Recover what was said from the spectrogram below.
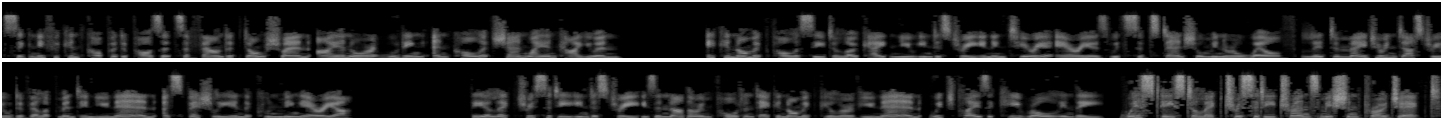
Significant copper deposits are found at Dongchuan, iron ore at Wuding, and coal at Shanwei and Kaiyuan. Economic policy to locate new industry in interior areas with substantial mineral wealth, led to major industrial development in Yunnan, especially in the Kunming area. The electricity industry is another important economic pillar of Yunnan, which plays a key role in the West-East Electricity Transmission Project.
